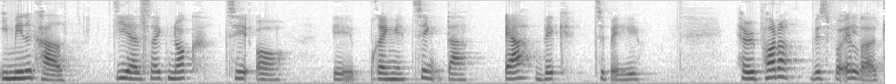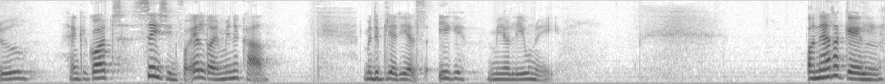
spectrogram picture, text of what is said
i mindekarret, de er altså ikke nok til at øh, bringe ting, der er væk tilbage. Harry Potter, hvis forældre er døde, han kan godt se sine forældre i mindekarret, men det bliver de altså ikke mere levende af. Og nattergalen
